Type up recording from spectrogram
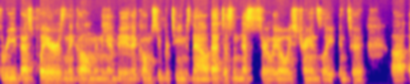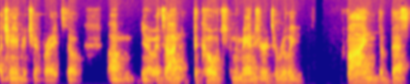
three best players and they call them in the NBA, they call them super teams now. That doesn't necessarily always translate into uh, a championship, right? So, um, you know, it's on the coach and the manager to really find the best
